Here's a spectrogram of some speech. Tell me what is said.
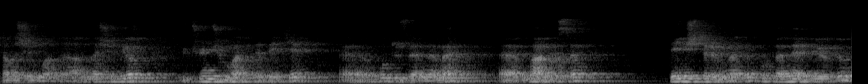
çalışılmadığı anlaşılıyor. Üçüncü maddedeki e, bu düzenleme e, maalesef değiştirilmedi. Burada ne diyordu?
